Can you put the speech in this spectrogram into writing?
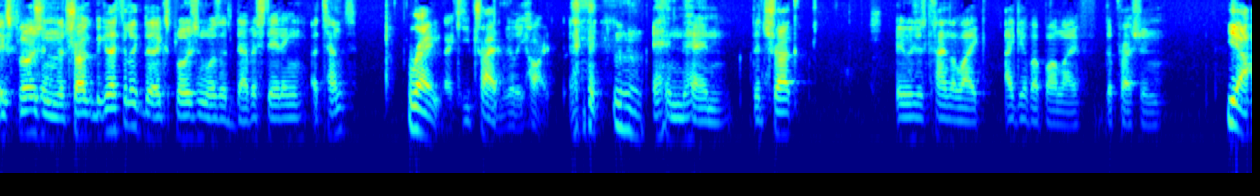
explosion in the truck because I feel like the explosion was a devastating attempt. Right. Like he tried really hard. mm-hmm. And then the truck, it was just kind of like, I give up on life, depression. Yeah.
